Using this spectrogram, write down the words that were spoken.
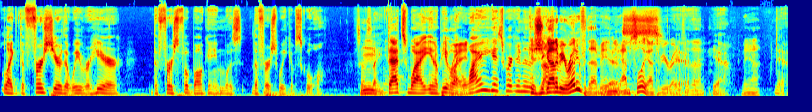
like the first year that we were here the first football game was the first week of school so it's Mm. like that's why you know people are like why are you guys working in Because you got to be ready for that, man. You absolutely have to be ready yeah, for that. yeah Yeah. yeah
